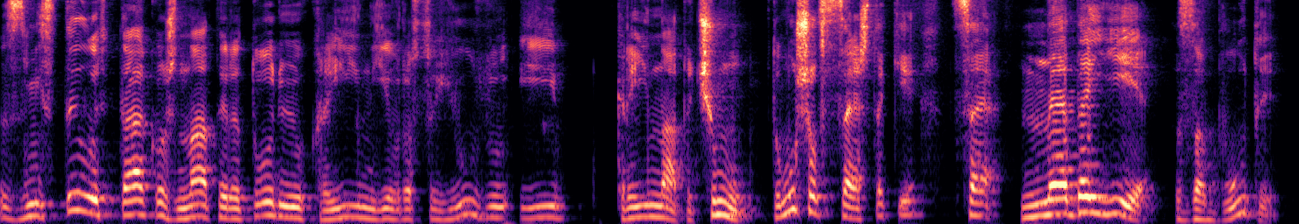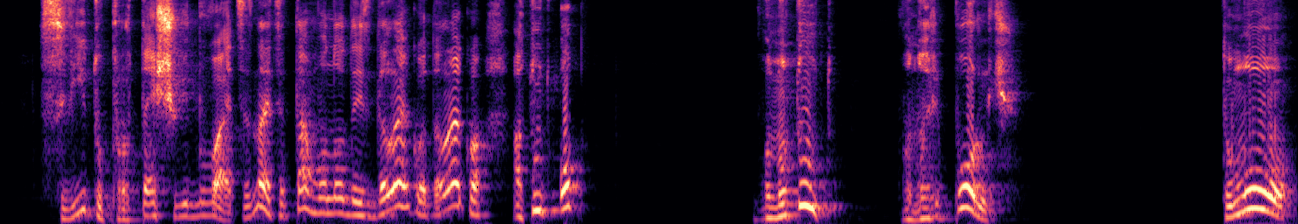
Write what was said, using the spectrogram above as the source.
змістилось також на територію країн Євросоюзу і країн НАТО. Чому? Тому що все ж таки це не дає забути світу про те, що відбувається. Знаєте, там воно десь далеко-далеко, а тут оп, воно тут, воно поруч. Тому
